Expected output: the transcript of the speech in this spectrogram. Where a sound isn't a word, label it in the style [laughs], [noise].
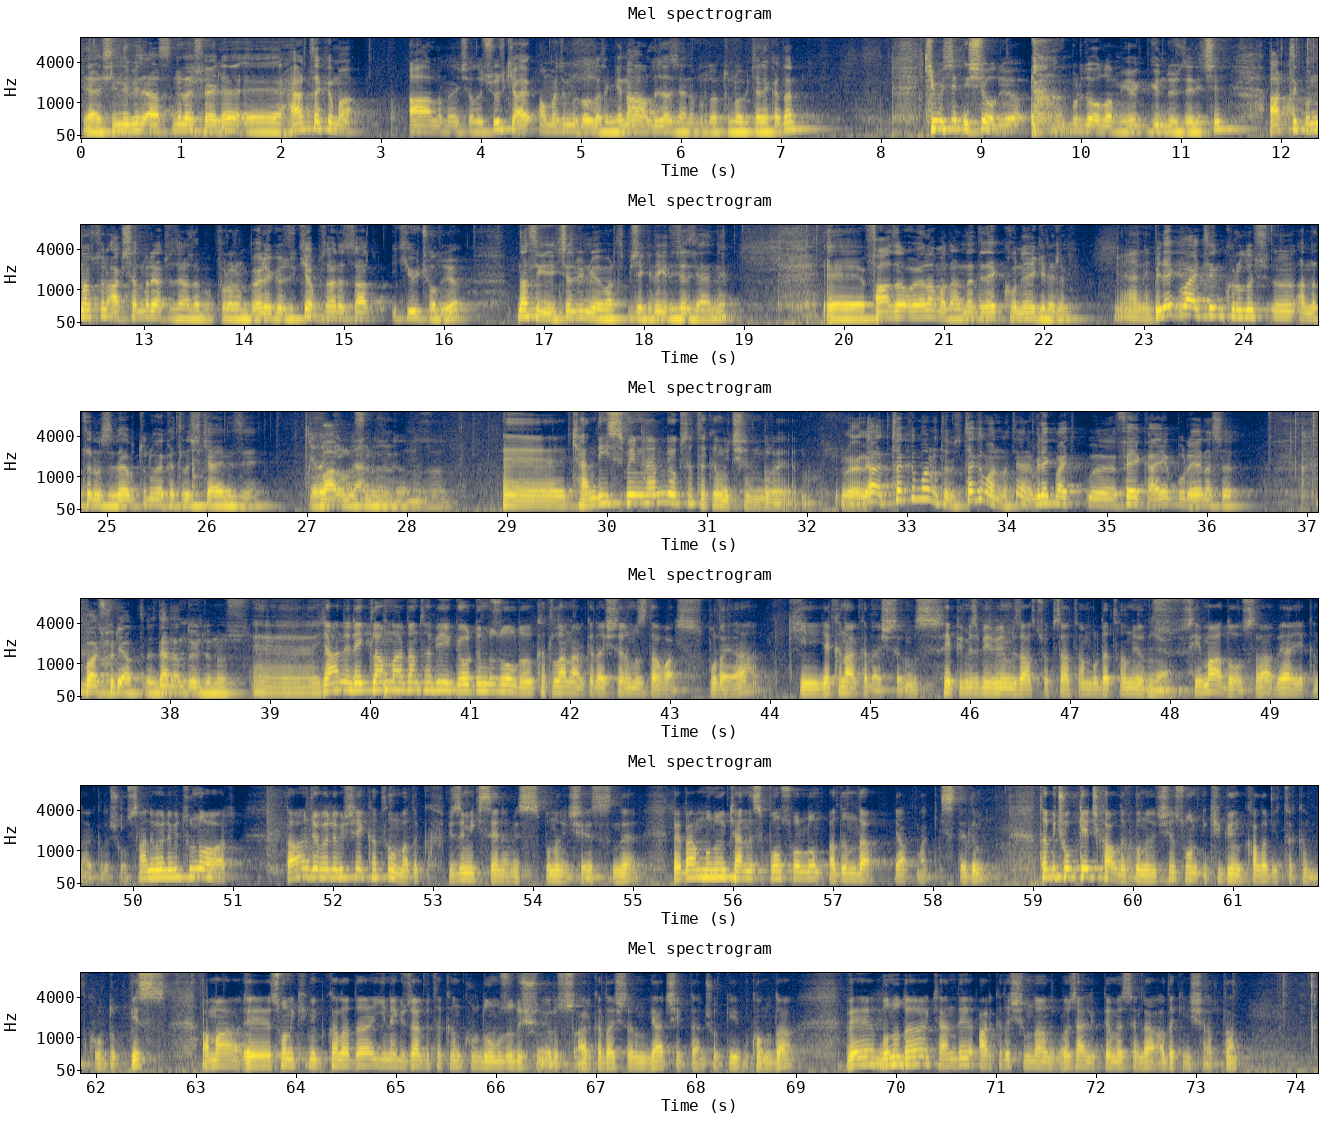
Yani şimdi biz aslında şöyle e, her takıma ağırlamaya çalışıyoruz ki amacımız o zaten. Gene ağırlayacağız yani burada turnuva bitene kadar. Kimisi işi oluyor, [coughs] burada olamıyor gündüzler için. Artık bundan sonra akşamları yapacağız herhalde bu program. Böyle gözüküyor. Bu sefer de saat 2-3 oluyor. Nasıl gideceğiz bilmiyorum artık bir şekilde gideceğiz yani. E, fazla oyalamadan da direkt konuya girelim. Yani Black White'in kuruluş e, anlatır mısınız veya bu turnuvaya katılış hikayenizi? Ya da Var oluşunuzu. eee, kendi ismimden mi yoksa takım için buraya mı? Ya takım anlatabiliriz. Takım anlat yani. Black White e, FK'yı buraya nasıl başvuru yaptınız? Nereden duydunuz? Eee, yani reklamlardan tabii gördüğümüz oldu. Katılan arkadaşlarımız da var buraya. Ki yakın arkadaşlarımız. Hepimiz birbirimizi az çok zaten burada tanıyoruz. Yeah. Sima da olsa veya yakın arkadaş olsa. Hani böyle bir turnuva var. Daha önce böyle bir şey katılmadık. Bizim ilk senemiz bunun içerisinde. Ve ben bunu kendi sponsorluğum adında yapmak istedim. Tabii çok geç kaldık bunun için. Son iki gün kala bir takım kurduk biz. Ama e, son iki gün kala da yine güzel bir takım kurduğumuzu düşünüyoruz. Arkadaşlarım gerçekten çok iyi bu konuda. Ve bunu da kendi arkadaşımdan. Özellikle mesela Adak İnşaat'tan.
